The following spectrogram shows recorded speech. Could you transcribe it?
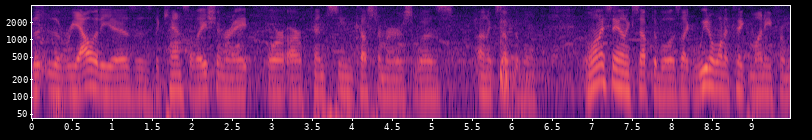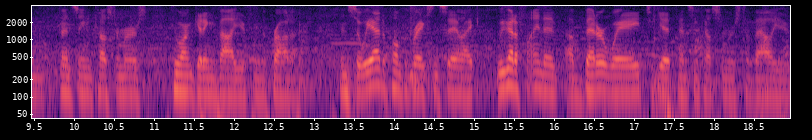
the the reality is is the cancellation rate for our fencing customers was unacceptable. And when I say unacceptable, it's like we don't want to take money from fencing customers who aren't getting value from the product. And so we had to pump the brakes and say like we got to find a, a better way to get fencing customers to value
